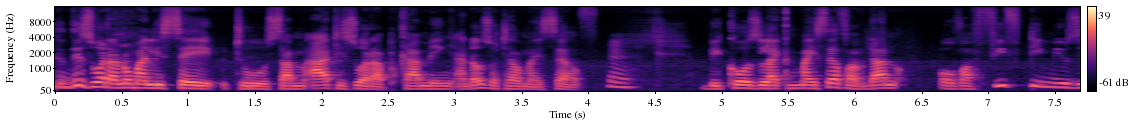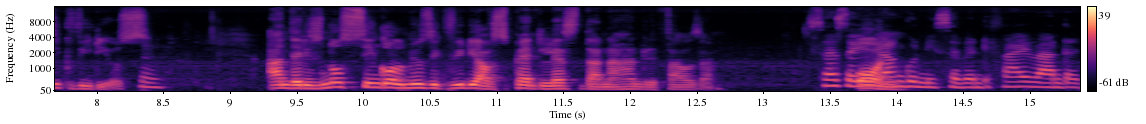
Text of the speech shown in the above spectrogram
th- this is what i normally say to some artists who are upcoming and also tell myself. Because like myself i've done over 50 music videos. And there is no single music video i've spent less than 100000 Sasa hiyo yangu ni 7500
